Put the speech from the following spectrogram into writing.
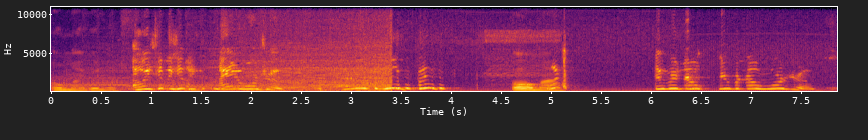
Oh my goodness. Oh, he's coming, he's coming. I need a wardrobe. Oh my. There were no, there were no wardrobes.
